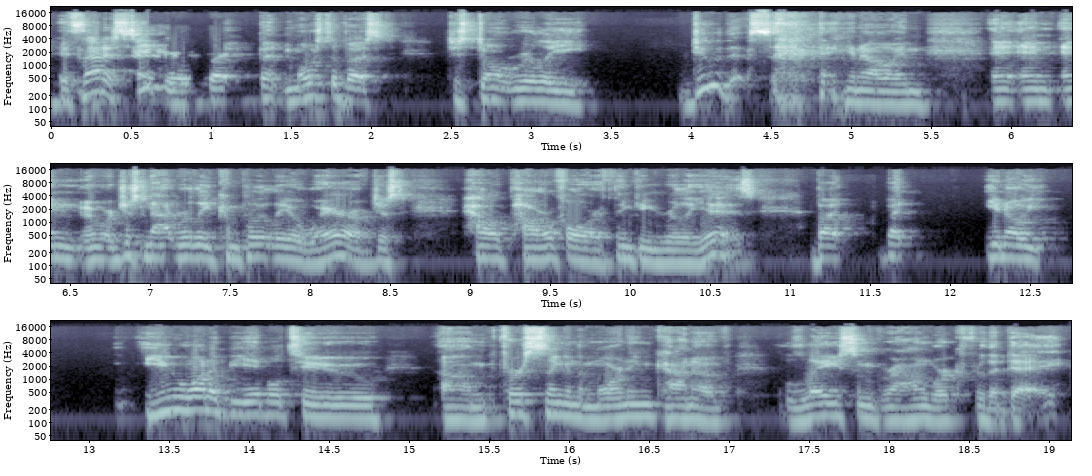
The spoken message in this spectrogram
It's not a secret, but but most of us just don't really do this, you know, and, and and and we're just not really completely aware of just how powerful our thinking really is. But but you know, you want to be able to um, first thing in the morning kind of lay some groundwork for the day.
